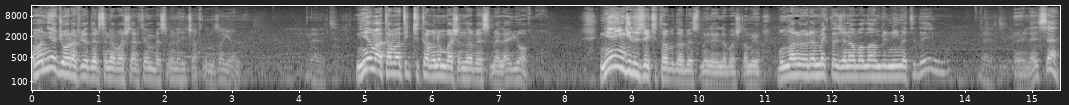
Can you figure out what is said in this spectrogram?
Ama niye coğrafya dersine başlarken besmele hiç aklımıza gelmiyor? Evet. Niye matematik kitabının başında besmele yok? Niye İngilizce kitabı da besmele ile başlamıyor? Bunları öğrenmek de Cenab-ı Allah'ın bir nimeti değil mi? Evet. Öyleyse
